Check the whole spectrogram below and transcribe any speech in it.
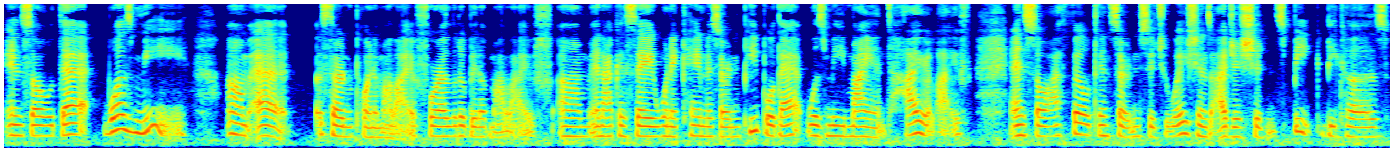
And so that was me um, at a certain point in my life for a little bit of my life. Um, and I could say when it came to certain people, that was me my entire life. And so I felt in certain situations I just shouldn't speak because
